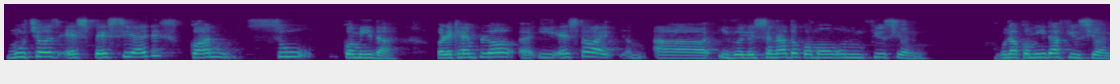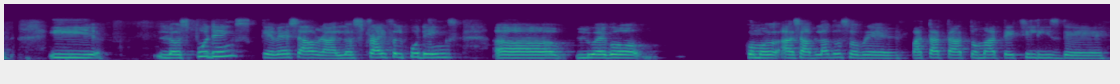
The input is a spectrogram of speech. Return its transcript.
muchas especies con su comida. Por ejemplo, eh, y esto ha, evolucionado como un fusión, una comida fusión. Y los puddings que ves ahora, los trifle puddings, ah, luego como has hablado sobre patata, tomate, chilis, de,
